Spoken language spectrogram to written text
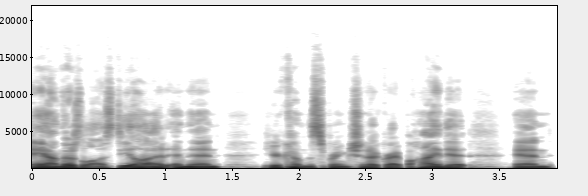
damn, there's a lot of steelhead. And then here come the spring Chinook right behind it. And,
